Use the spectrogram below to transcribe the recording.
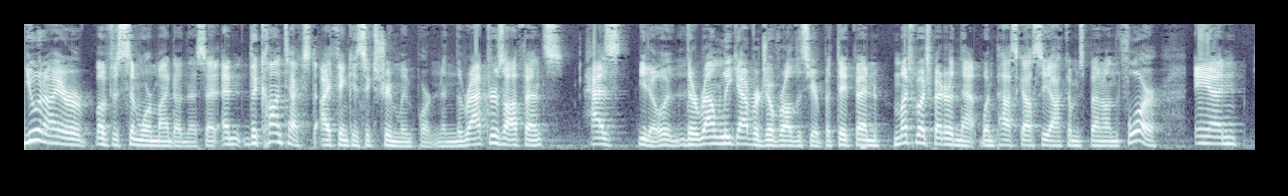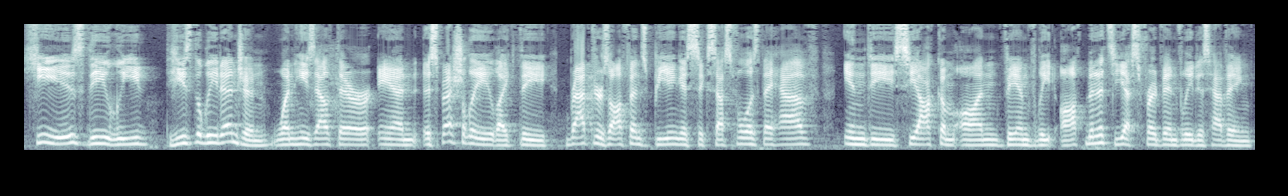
you and I are of a similar mind on this, and the context I think is extremely important. And the Raptors' offense has, you know, they're around league average overall this year, but they've been much, much better than that when Pascal Siakam's been on the floor. And he is the lead, he's the lead engine when he's out there. And especially like the Raptors offense being as successful as they have in the Siakam on VanVleet off minutes. Yes, Fred VanVleet is having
